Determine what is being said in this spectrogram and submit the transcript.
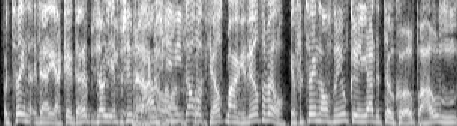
Voor twee, nee, ja, kijk, daar heb je, zou je in principe... Ja, Misschien niet al het geld, maar een gedeelte wel. Ja, voor 2,5 miljoen kun je een jaar de toko open houden.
